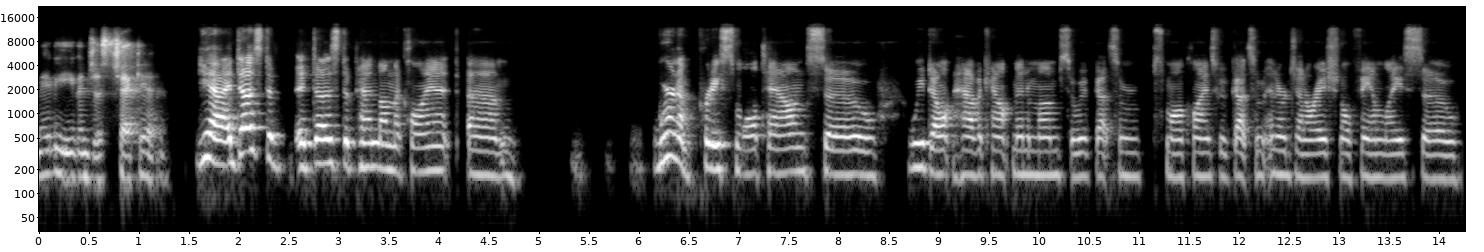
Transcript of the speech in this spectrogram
maybe even just check in? Yeah, it does. De- it does depend on the client. Um, we're in a pretty small town, so we don't have account minimum. So we've got some small clients. We've got some intergenerational families. So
